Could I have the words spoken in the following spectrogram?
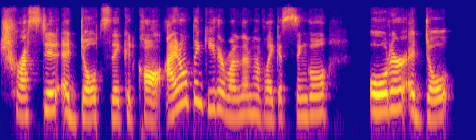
trusted adults they could call. I don't think either one of them have like a single older adult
